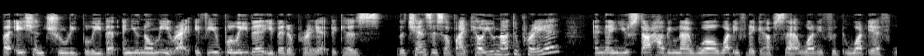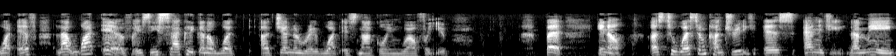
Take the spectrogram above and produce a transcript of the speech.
But Asian truly believe it. And you know me, right? If you believe it, you better pray it because the chances of I tell you not to pray it, and then you start having like, well, what if they get upset? What if, what if, what if? That what if is exactly gonna what uh, generate what is not going well for you. But you know, as to Western country is energy. That means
